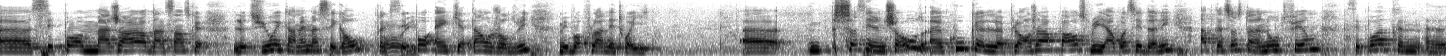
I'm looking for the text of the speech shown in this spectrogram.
Euh, c'est pas majeur dans le sens que le tuyau est quand même assez gros, fait que Oui, c'est oui. pas inquiétant aujourd'hui, mais il va falloir nettoyer. Euh, ça, c'est une chose. Un coup que le plongeur passe, lui, il envoie ses données. Après ça, c'est un autre film. C'est pas très. euh,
